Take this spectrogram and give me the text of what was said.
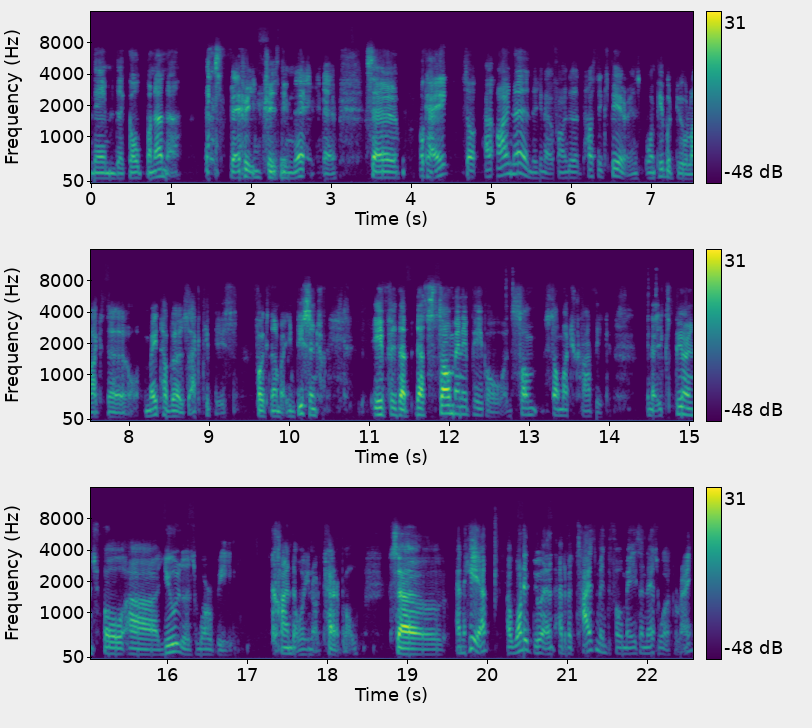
named the Gold Banana. It's very interesting name, you know. So okay, so I, learned you know from the past experience when people do like the metaverse activities, for example, in decentral, if the, there's so many people and so so much traffic, you know, experience for uh, users will be kind of you know terrible. So and here I want to do an advertisement for Meson Network, right?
